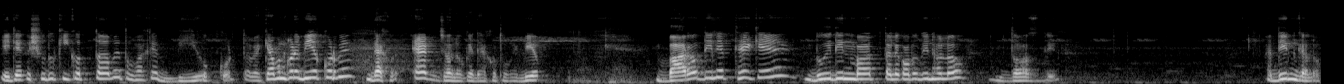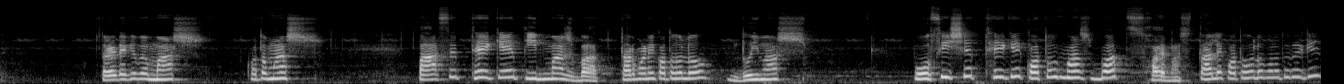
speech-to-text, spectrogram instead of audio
এটাকে শুধু কি করতে হবে? তোমাকে বিয়োগ করতে হবে। কেমন করে বিয়োগ করবে? দেখো, এক ঝলকে দেখো তুমি বিয়োগ। বারো দিনের থেকে দুই দিন বাদ, তাহলে কত দিন হলো? দশ দিন। দিন গেল। তাহলে এটা কি মাস? কত মাস? পাঁচের থেকে তিন মাস বাদ, তার মানে কত হলো? দুই মাস। পঁচিশের থেকে কত মাস বাদ? ছয় মাস। তাহলে কত হলো বলো তো দেখি?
